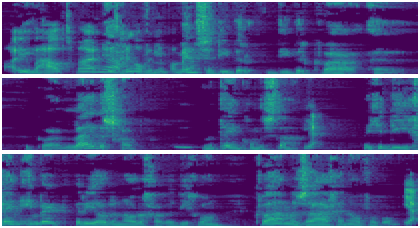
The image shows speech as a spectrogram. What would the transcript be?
Ah, Überhaupt, maar Ja, dit ging over invalkrachten. Mensen die er, die er qua, eh, qua leiderschap meteen konden staan. Ja, Weet je, die geen inwerkperiode nodig hadden, die gewoon kwamen, zagen en overwonnen. ja,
